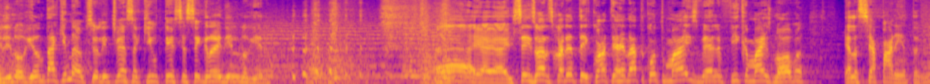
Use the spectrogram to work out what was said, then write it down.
Eli Nogueira não tá aqui não, se o tivesse aqui, o texto ia ser grande, hein, Nogueira? ai, ai, ai, 6 horas e 44 e a Renata, quanto mais velha fica, mais nova ela se aparenta, viu?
